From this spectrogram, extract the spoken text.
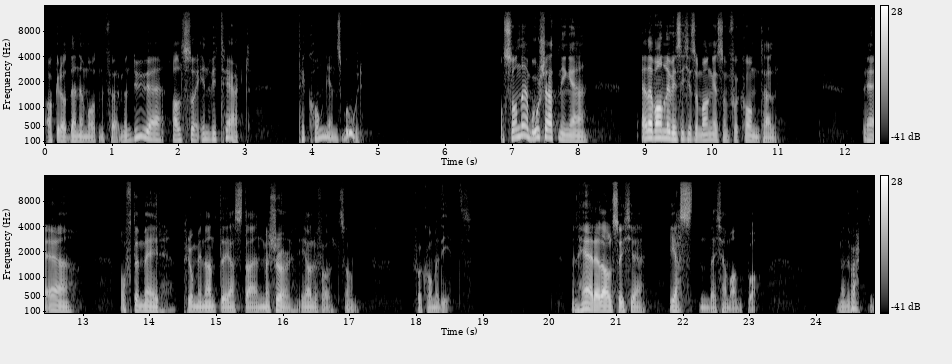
akkurat denne måten før, men du er altså invitert til kongens bord. Og Sånne bordsetninger er det vanligvis ikke så mange som får komme til. Det er ofte mer prominente gjester enn meg sjøl, i alle fall, som får komme dit. Men her er det altså ikke gjesten det kommer an på, men verten.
